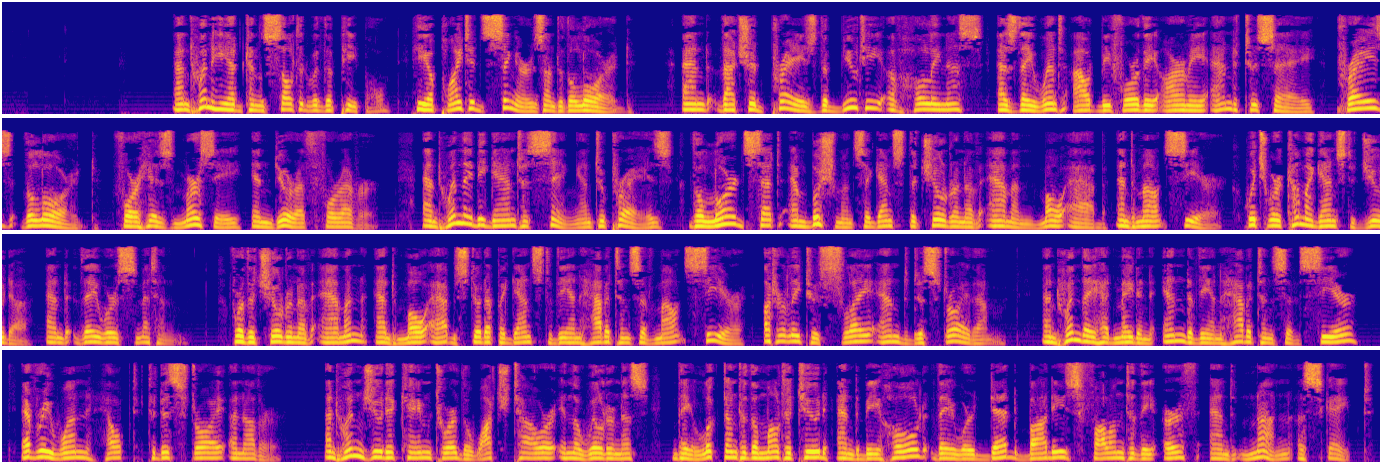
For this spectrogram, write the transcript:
And when he had consulted with the people, he appointed singers unto the Lord, and that should praise the beauty of holiness as they went out before the army, and to say, Praise the Lord, for his mercy endureth forever. And when they began to sing and to praise, the Lord set ambushments against the children of Ammon, Moab, and Mount Seir, which were come against Judah, and they were smitten. For the children of Ammon and Moab stood up against the inhabitants of Mount Seir, utterly to slay and destroy them. And when they had made an end of the inhabitants of Seir, every one helped to destroy another. And when Judah came toward the watchtower in the wilderness, they looked unto the multitude, and behold, they were dead bodies fallen to the earth, and none escaped.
